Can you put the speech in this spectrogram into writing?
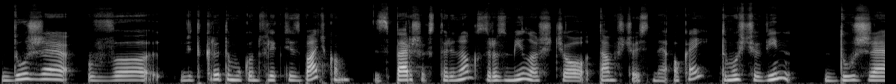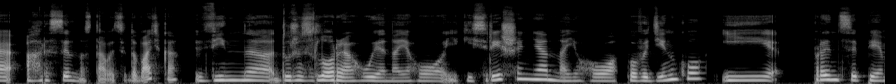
дуже в відкритому конфлікті з батьком. З перших сторінок зрозуміло, що там щось не окей, тому що він дуже агресивно ставиться до батька. Він е, дуже зло реагує на його якісь рішення, на його поведінку, і принципі,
